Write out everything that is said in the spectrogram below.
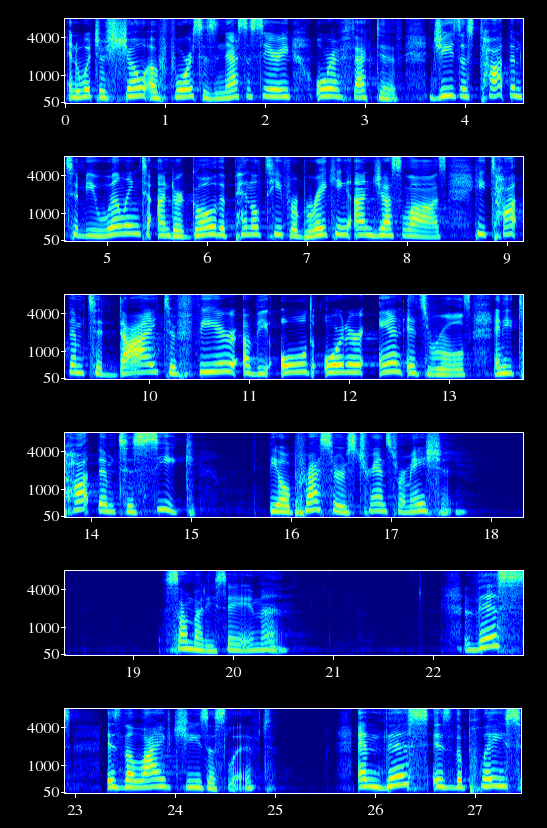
in which a show of force is necessary or effective. Jesus taught them to be willing to undergo the penalty for breaking unjust laws. He taught them to die to fear of the old order and its rules, and he taught them to seek the oppressor's transformation. Somebody say amen. This is the life Jesus lived. And this is the place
